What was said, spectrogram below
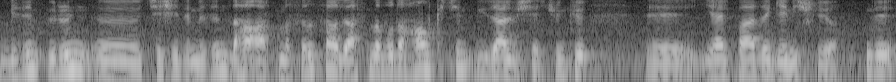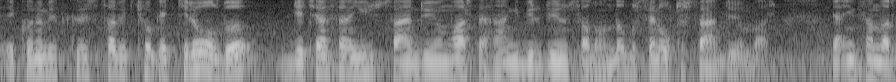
bizim ürün e, çeşidimizin daha artmasını sağlıyor. Aslında bu da halk için güzel bir şey. Çünkü e, yelpaze genişliyor. Şimdi ekonomik kriz tabii ki çok etkili oldu. Geçen sene 100 tane düğün varsa herhangi bir düğün salonunda bu sene 30 tane düğün var. Yani insanlar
